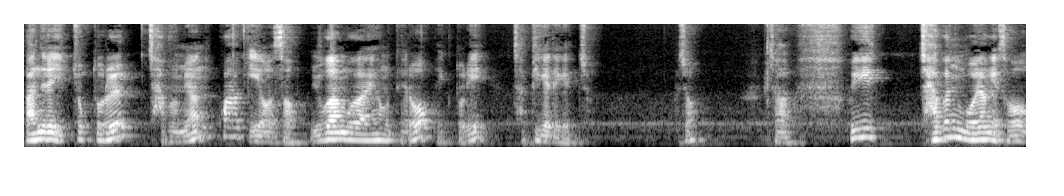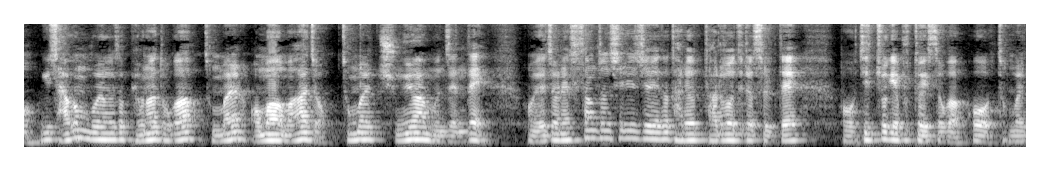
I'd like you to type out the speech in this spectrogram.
만일에 이쪽 돌을 잡으면 꽉 이어서 유가무가의 형태로 백돌이 잡히게 되겠죠. 그죠? 자, 이 작은 모양에서, 이 작은 모양에서 변화도가 정말 어마어마하죠. 정말 중요한 문제인데, 어, 예전에 수상전 시리즈에서 다루, 다루어 드렸을 때, 어, 뒤쪽에 붙어 있어 갖고, 정말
